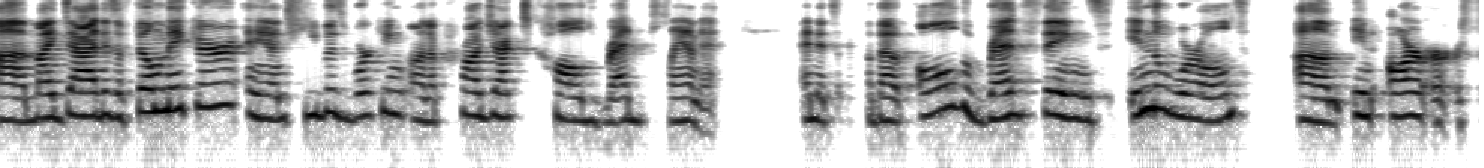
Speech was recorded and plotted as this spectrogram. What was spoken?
Uh, my dad is a filmmaker, and he was working on a project called Red Planet. And it's about all the red things in the world um, in our Earth.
